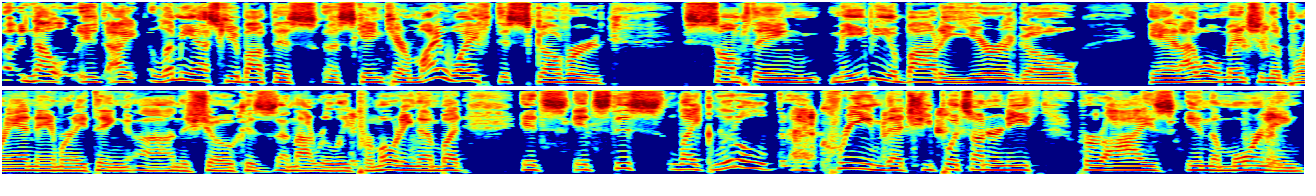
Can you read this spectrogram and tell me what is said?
Uh, now, it, I let me ask you about this uh, skincare. My wife discovered something maybe about a year ago, and I won't mention the brand name or anything uh, on the show because I'm not really promoting them. But it's it's this like little uh, cream that she puts underneath her eyes in the morning.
